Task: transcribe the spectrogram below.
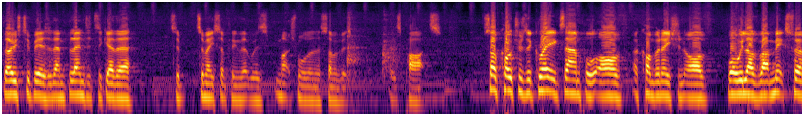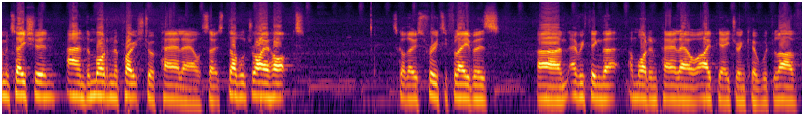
Those two beers are then blended together to, to make something that was much more than the sum of its, its parts. Subculture is a great example of a combination of what we love about mixed fermentation and the modern approach to a pale ale. So it's double dry hopped, it's got those fruity flavours, um, everything that a modern pale ale or IPA drinker would love,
